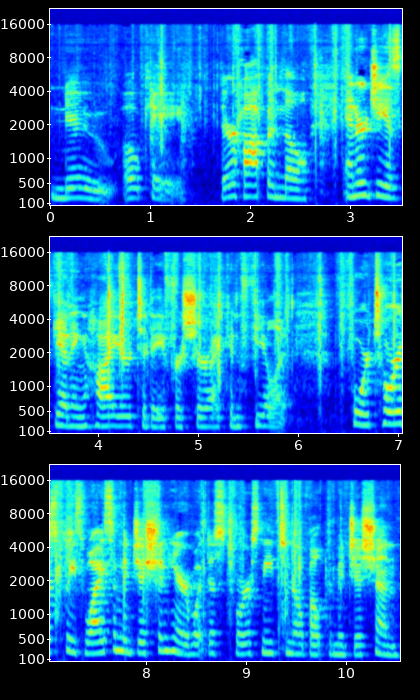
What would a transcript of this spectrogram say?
no. Okay. They're hopping though. Energy is getting higher today for sure. I can feel it. For Taurus, please, why is a magician here? What does Taurus need to know about the magician?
